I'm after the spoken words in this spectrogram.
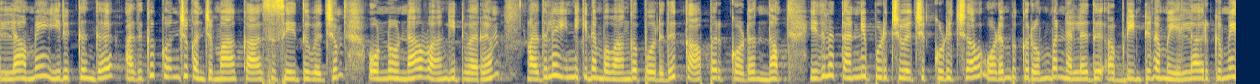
எல்லாமே இருக்குங்க. அதுக்கு கொஞ்சம் கொஞ்சமாக காசு சேர்த்து வச்சும் ஒன்று ஒன்றா வாங்கிட்டு வரேன். அதில் இன்றைக்கி நம்ம வாங்க போகிறது காப்பர் குடம் தான். இதில் தண்ணி பிடிச்சி வச்சு குடித்தா உடம்புக்கு ரொம்ப நல்லது அப்படின்ட்டு நம்ம எல்லாருக்குமே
